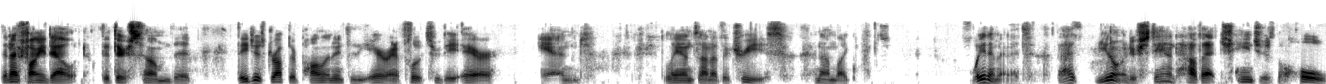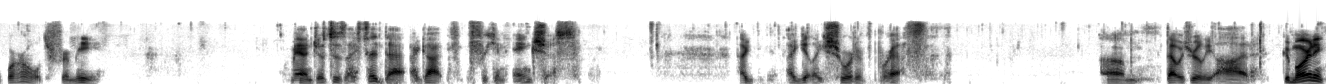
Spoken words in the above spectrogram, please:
Then I find out that there's some that they just drop their pollen into the air and it floats through the air and lands on other trees. And I'm like, wait a minute, that you don't understand how that changes the whole world for me. Man, just as I said that, I got freaking anxious. I I get like short of breath. Um, that was really odd. Good morning,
